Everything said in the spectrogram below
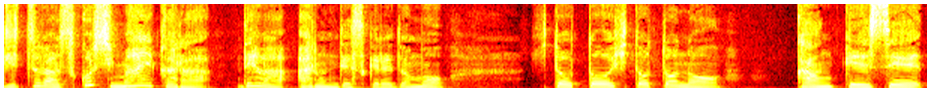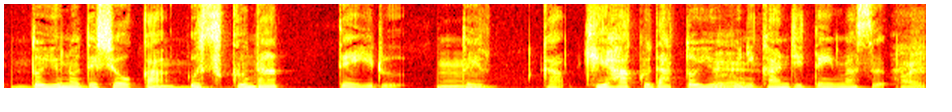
実は少し前からではあるんですけれども、人と人との関係性というのでしょうか、うん。薄くなっているうん。というか、希薄だというふうに感じています。う。はい。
